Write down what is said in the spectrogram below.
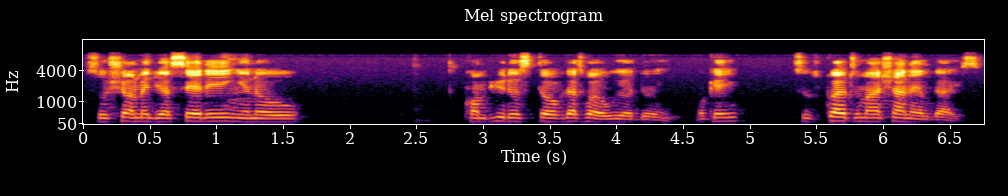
social media setting you know computer stuff. That's what we are doing okay subscribe to my channel guys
